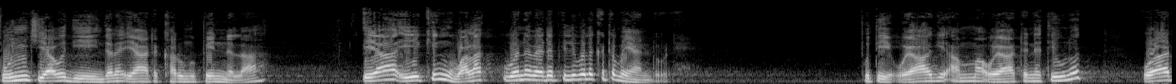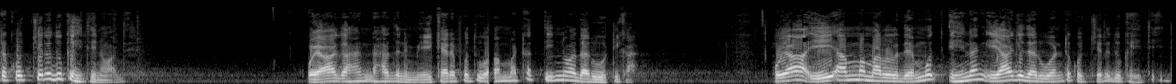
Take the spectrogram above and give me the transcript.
පුංචි අවදියේ ඉඳලා එයාට කරුණු පෙන්නලා එයා ඒකෙන් වළක්වන වැඩපිළිවෙලකටම යන්න ඕනේ. පුතේ ඔයාගේ අම්මා ඔයාට නැති වුණොත් ඔයාට කොච්චර දුක හිතෙනවද? ඔයා ගහන්න හදන මේ කැරපොතු අම්මටත් ඉන්නවා දරුවෝ ටිකක්. ඔයා ඒ අම්මා මරලා දැම්මොත් එහෙනම් එයාගේ දරුවන්ට කොච්චර දුක හිතෙයිද?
